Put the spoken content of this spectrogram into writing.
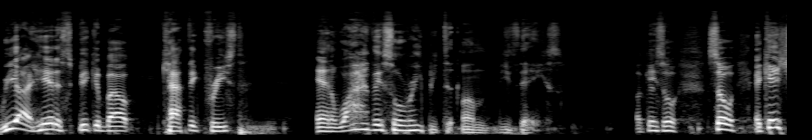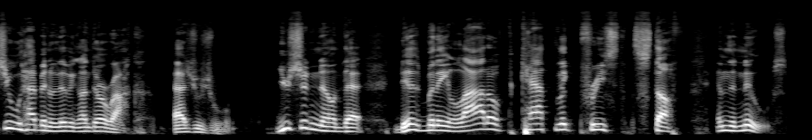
we are here to speak about Catholic priests and why are they so rapey to, um these days. Okay, so so in case you have been living under a rock as usual, you should know that there's been a lot of Catholic priest stuff in the news.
